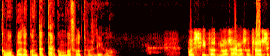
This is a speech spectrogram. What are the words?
¿cómo puedo contactar con vosotros, Diego? Pues sí, o sea, nosotros,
